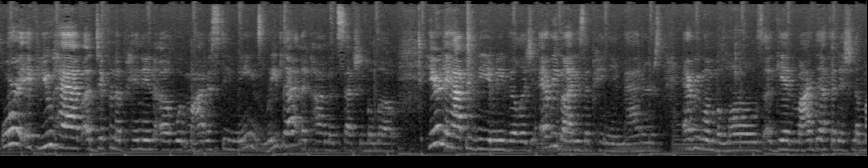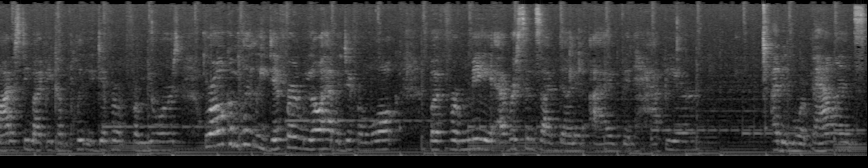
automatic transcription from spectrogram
Or if you have a different opinion of what modesty means, leave that in the comment section below. Here in the Happy VME Village, everybody's opinion matters. Everyone belongs. Again, my definition of modesty might be completely different from yours. We're all completely different. We all have a different walk. But for me, ever since I've done it, I've been happier. I've been more balanced.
